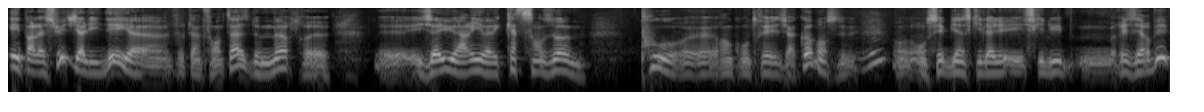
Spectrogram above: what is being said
Et par la suite, il y a l'idée, il y a tout un fantasme de meurtre. Euh, Isaïe arrive avec 400 hommes pour euh, rencontrer Jacob. On, on, sait bien ce qu'il lui réservé.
